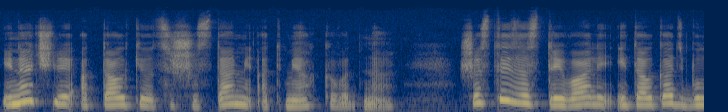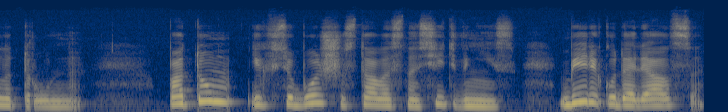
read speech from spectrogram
и начали отталкиваться шестами от мягкого дна. Шесты застревали, и толкать было трудно. Потом их все больше стало сносить вниз. Берег удалялся,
